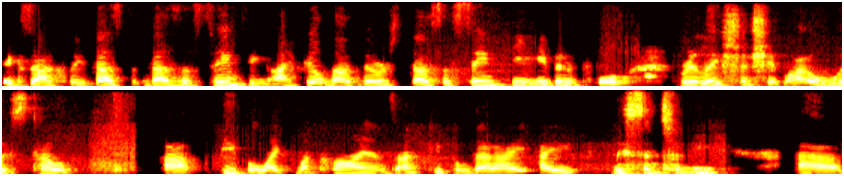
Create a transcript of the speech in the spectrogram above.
Exactly. That's that's the same thing. I feel that there's that's the same thing even for relationship. I always tell uh, people like my clients and people that I, I listen to me. Uh,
